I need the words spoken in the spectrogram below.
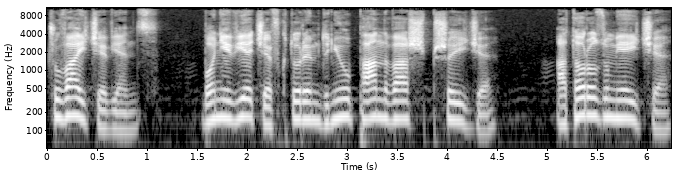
Czuwajcie więc, bo nie wiecie, w którym dniu Pan wasz przyjdzie. A to rozumiejcie.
